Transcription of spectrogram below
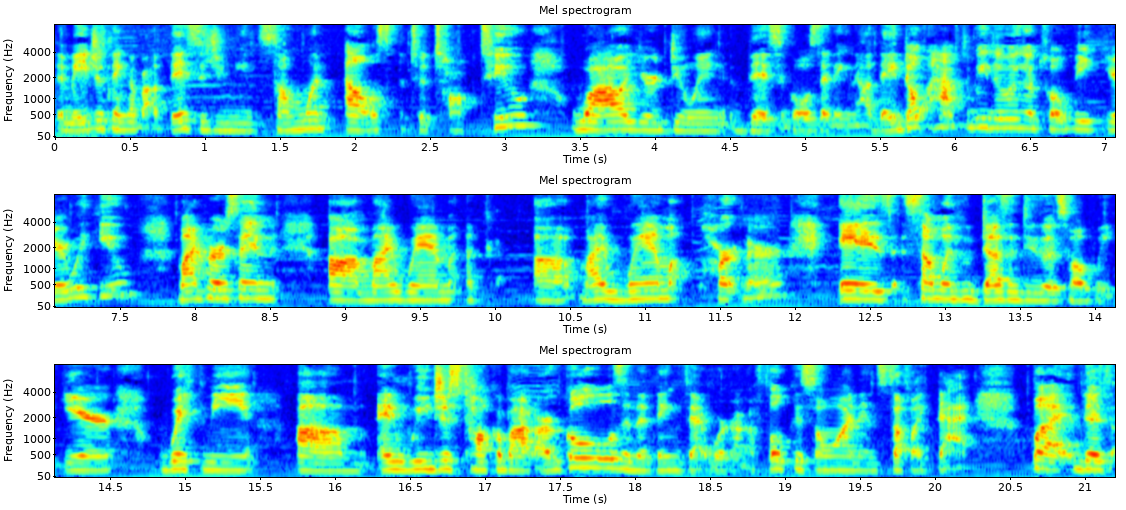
The major thing about this is you need someone else to talk to while you're doing this goal setting. Now, they don't have to be doing a 12 week year with you. My person, uh, my WAM uh, my WAM partner is someone who doesn't do the 12 week year with me. Um, and we just talk about our goals and the things that we're gonna focus on and stuff like that. But there's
